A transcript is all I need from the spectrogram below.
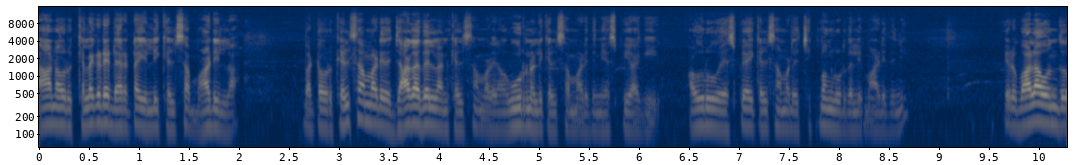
ನಾನು ಅವ್ರ ಕೆಳಗಡೆ ಡೈರೆಕ್ಟಾಗಿ ಇಲ್ಲಿ ಕೆಲಸ ಮಾಡಿಲ್ಲ. ಬಟ್ ಅವ್ರು ಕೆಲಸ ಮಾಡಿದ ಜಾಗದಲ್ಲಿ ನಾನು ಕೆಲಸ ಮಾಡಿದ್ದೀನಿ ಊರಿನಲ್ಲಿ ಕೆಲಸ ಮಾಡಿದ್ದೀನಿ ಎಸ್ ಪಿ ಆಗಿ. ಅವರು ಎಸ್ ಪಿ ಆಗಿ ಕೆಲಸ ಮಾಡಿದ ಚಿಕ್ಕಮಂಗ್ಳೂರಲ್ಲಿ ಮಾಡಿದ್ದೀನಿ. ಇವರು ಭಾಳ ಒಂದು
